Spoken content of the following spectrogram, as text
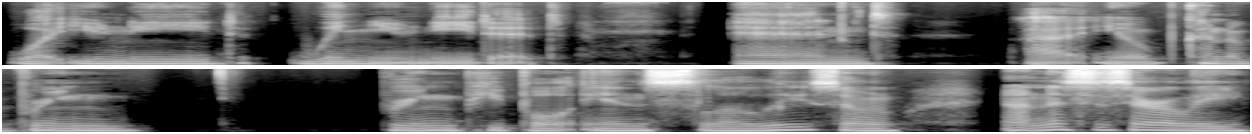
what you need when you need it. And, uh, you know, kind of bring, bring people in slowly. So not necessarily,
